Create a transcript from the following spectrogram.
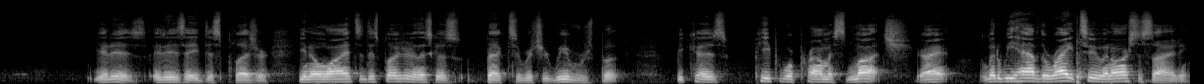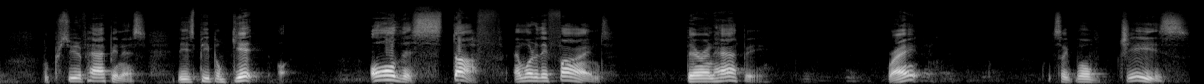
the label. It is. It is a displeasure. You know why it's a displeasure? And this goes back to Richard Weaver's book. Because people were promised much, right? What do we have the right to in our society? The pursuit of happiness. These people get all this stuff. And what do they find? They're unhappy. Right? It's like, well, geez.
